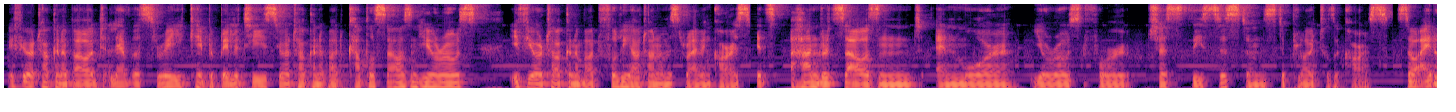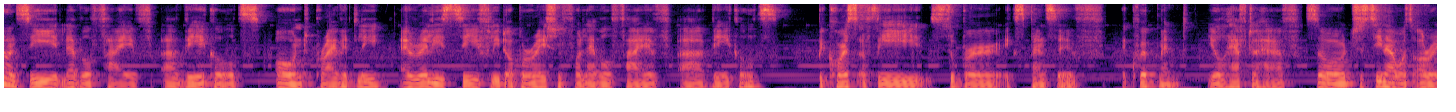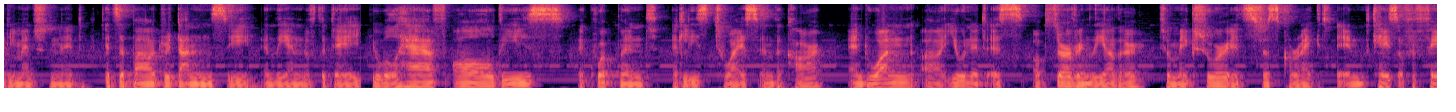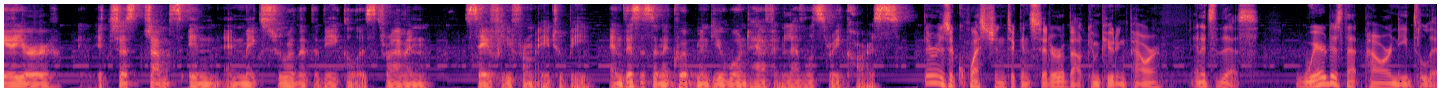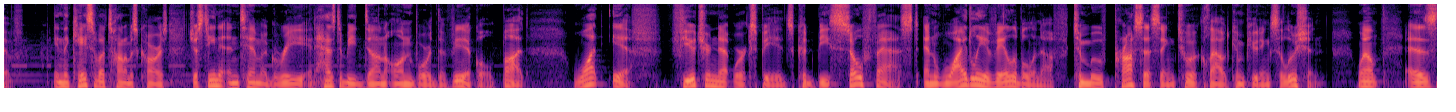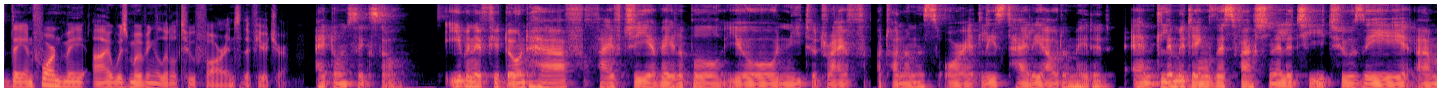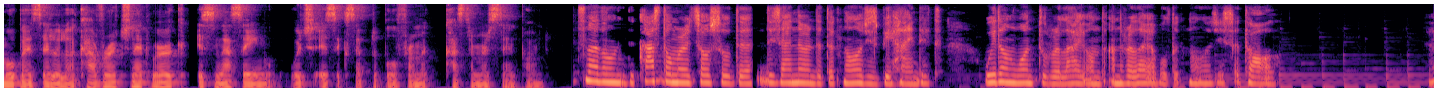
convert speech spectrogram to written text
If you're talking about level 3 capabilities, you're talking about couple thousand euros. If you're talking about fully autonomous driving cars, it's a hundred thousand and more euros for just these systems deployed to the cars. So I don't see level 5 uh, vehicles owned privately. I really see fleet operation for level 5 uh, vehicles because of the super expensive equipment you'll have to have. So Justyna was already mentioning it. It's about redundancy in the end of the day. You will have all these equipment at least twice in the car and one uh, unit is observing the other to make sure it's just correct. In case of a failure, it just jumps in and makes sure that the vehicle is driving safely from A to B. And this is an equipment you won't have in level 3 cars. There is a question to consider about computing power and it's this Where does that power need to live? In the case of autonomous cars, Justyna and Tim agree it has to be done on board the vehicle, but what if future network speeds could be so fast and widely available enough to move processing to a cloud computing solution? Well, as they informed me, I was moving a little too far into the future. I don't think so even if you don't have 5G available, you need to drive autonomous or at least highly automated. And limiting this functionality to the uh, mobile cellular coverage network is nothing which is acceptable from a customer standpoint. It's not only the customer, it's also the designer and the technologies behind it. We don't want to rely on unreliable technologies at all.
